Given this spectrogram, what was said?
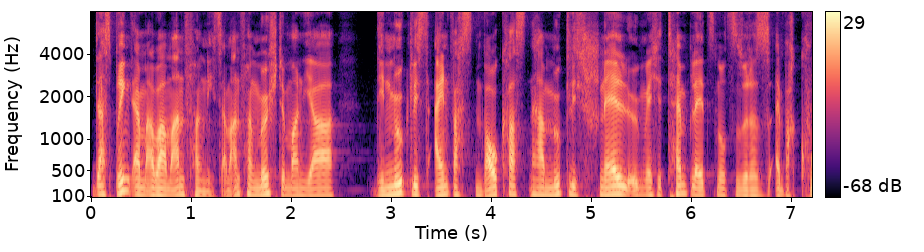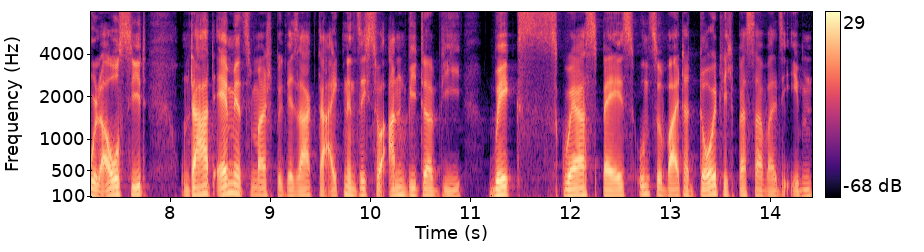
Das bringt einem aber am Anfang nichts. Am Anfang möchte man ja den möglichst einfachsten Baukasten haben, möglichst schnell irgendwelche Templates nutzen, sodass es einfach cool aussieht. Und da hat er mir zum Beispiel gesagt, da eignen sich so Anbieter wie Wix, Squarespace und so weiter deutlich besser, weil sie eben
